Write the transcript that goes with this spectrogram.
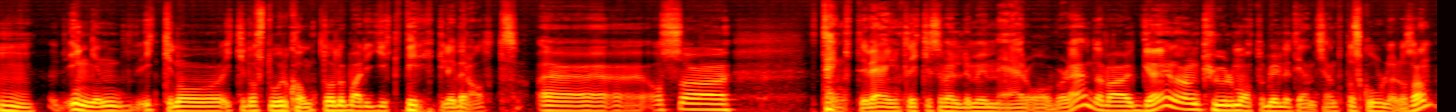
Mm. Ingen, ikke, noe, ikke noe stor konto, det bare gikk virkelig viralt. Uh, og så tenkte vi egentlig ikke så veldig mye mer over det. Det var gøy, det var en kul måte å bli litt gjenkjent på skoler og sånn.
